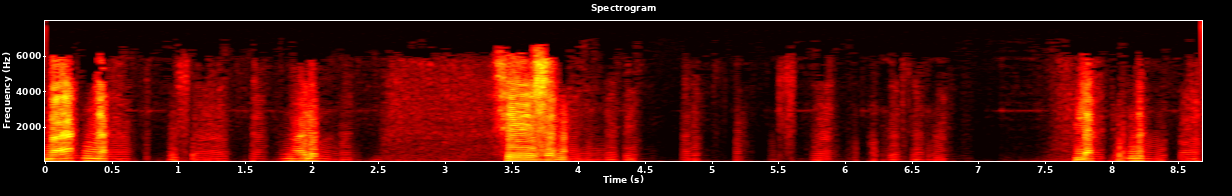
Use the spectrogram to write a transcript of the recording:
مع أن في زمان النبي لكنه قال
